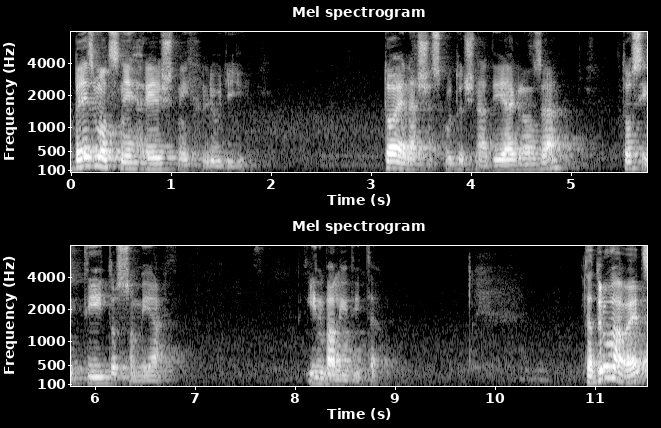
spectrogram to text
bezmocne hriešných ľudí. To je naša skutočná diagnóza to si ty, to som ja. Invalidita. Tá druhá vec,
